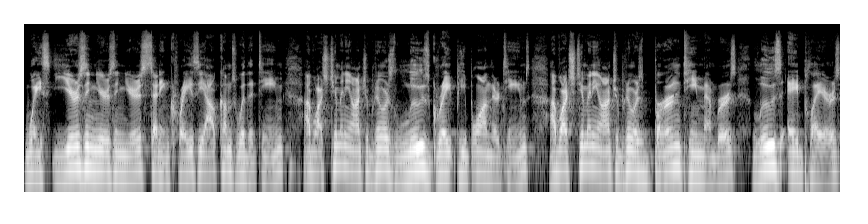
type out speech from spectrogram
waste years and years and years setting crazy outcomes with a team. I've watched too many entrepreneurs lose great people on their teams. I've watched too many entrepreneurs burn team members, lose A players,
